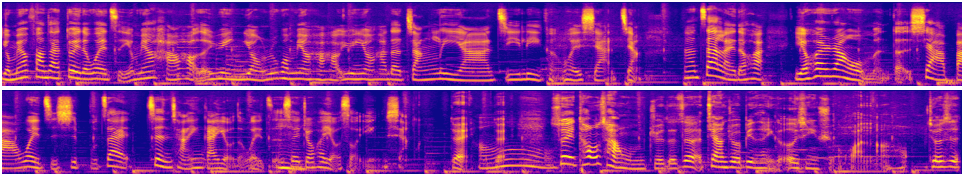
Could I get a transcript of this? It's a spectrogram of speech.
有没有放在对的位置，有没有好好的运用？如果没有好好运用，它的张力啊、肌力可能会下降。那再来的话，也会让我们的下巴位置是不在正常应该有的位置，所以就会有所影响。对对，所以通常我们觉得这这样就会变成一个恶性循环了。然后就是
